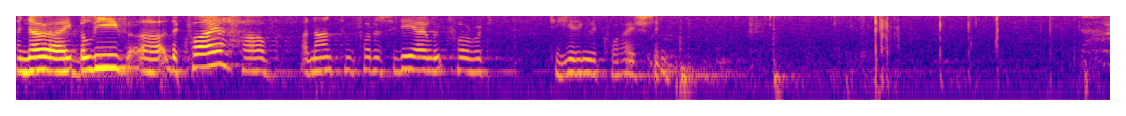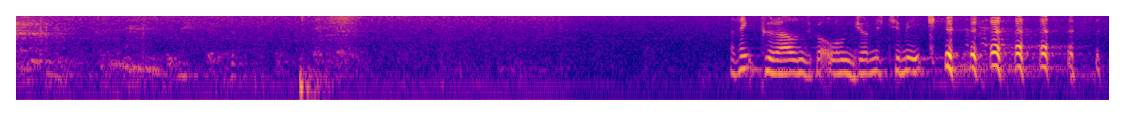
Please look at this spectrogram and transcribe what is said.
And now I believe uh, the choir have an anthem for us today. I look forward to hearing the choir sing. I think poor Alan's got a long journey to make.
